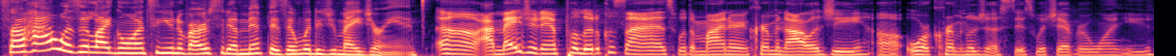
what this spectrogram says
So how was it like going to University of Memphis, and what did you major in? Uh, I majored in political science with a minor in criminology uh, or criminal justice, whichever one you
